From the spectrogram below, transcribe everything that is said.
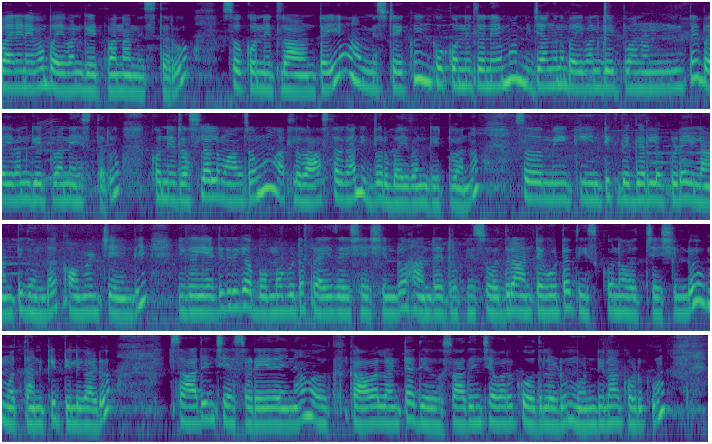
పైననేమో బై వన్ గెట్ వన్ అని ఇస్తారు. సో కొన్ని ఇట్లా ఉంటాయి. ఆ మిస్టేక్ ఇంకో కొన్నిట్లనేమో నిజంగానే బై వన్ గెట్ వన్ ఉంటే బై వన్ గెట్ వన్ ఇస్తారు. కొన్ని డ్రెస్లలో మాత్రం అట్లా రాస్తారు కానీ ఇవ్వరు buy one get one so మీకు ఇంటికి దగ్గరలో కూడా ఇలాంటిది ఉందా? కామెంట్ చేయండి. ఇక ఎటు తిరిగి ఆ బొమ్మ కూడా ప్రైస్ వేసేసిండు హండ్రెడ్ రూపీస్ వద్దురా అంటే కూడా తీసుకొని వచ్చేసిండు. మొత్తానికి టిలిగాడు సాధించేస్తాడు ఏదైనా కావాలంటే అది సాధించే వరకు వదలడు మొండి నా కొడుకు.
